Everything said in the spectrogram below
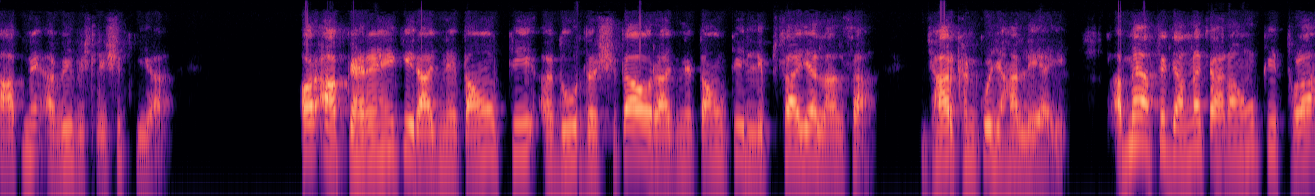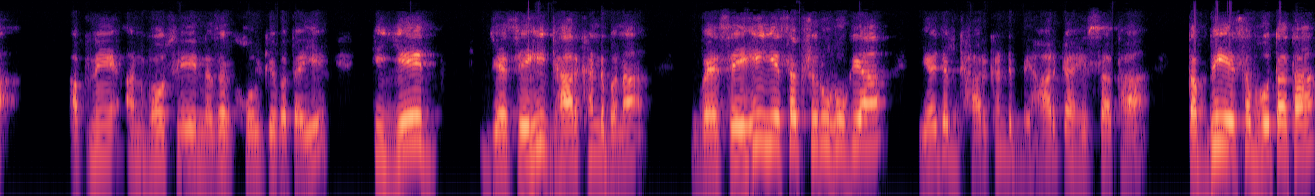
आपने अभी विश्लेषित किया और आप कह रहे हैं कि राजनेताओं की अदूरदर्शिता और राजनेताओं की लिप्सा या लालसा झारखंड को यहाँ ले आई। अब मैं आपसे जानना चाह रहा हूँ कि थोड़ा अपने अनुभव से नज़र खोल के बताइए कि ये जैसे ही झारखंड बना, वैसे ही ये सब शुरू हो गया यह जब झारखंड बिहार का हिस्सा था, तब भी ये सब होता था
